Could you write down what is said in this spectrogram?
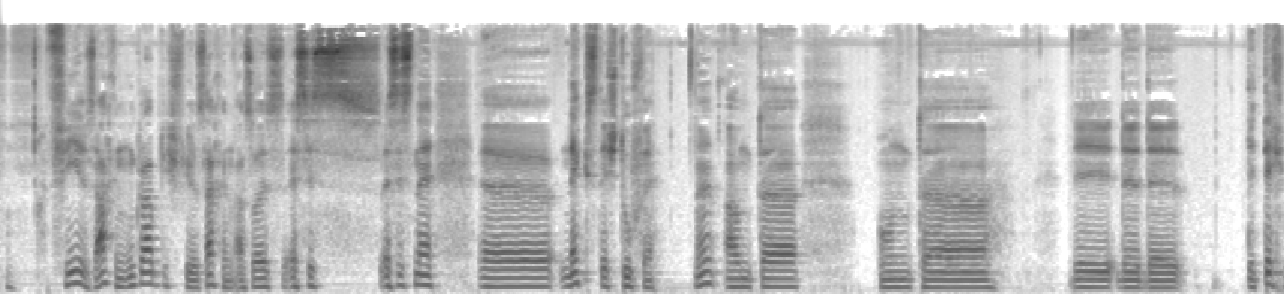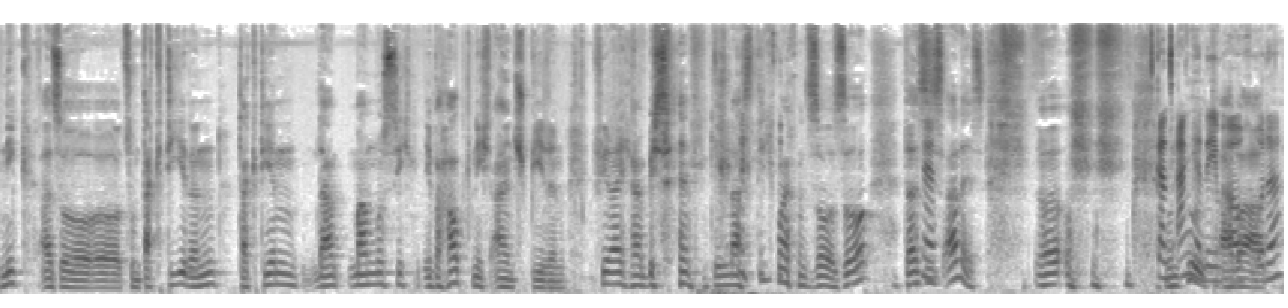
viel Sachen, unglaublich viel Sachen. Also es, es ist es ist eine äh, nächste Stufe. Ne? Und, äh, und äh, die, die, die, die Technik, also äh, zum Taktieren, Taktieren, da, man muss sich überhaupt nicht einspielen. Vielleicht ein bisschen Gymnastik machen, so, so, das ja. ist alles. Äh, ist ganz angenehm gut, auch, oder?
